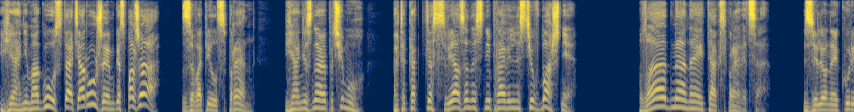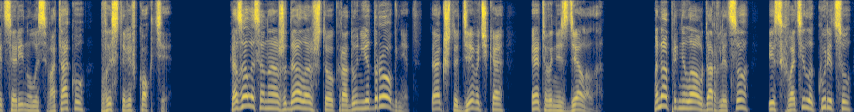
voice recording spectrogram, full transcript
«Я не могу стать оружием, госпожа!» — завопил Спрен. «Я не знаю почему. Это как-то связано с неправильностью в башне». Ладно, она и так справится. Зеленая курица ринулась в атаку, выставив когти. Казалось, она ожидала, что крадунья дрогнет, так что девочка этого не сделала. Она приняла удар в лицо и схватила курицу,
